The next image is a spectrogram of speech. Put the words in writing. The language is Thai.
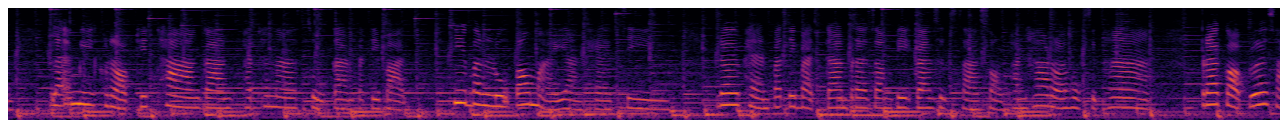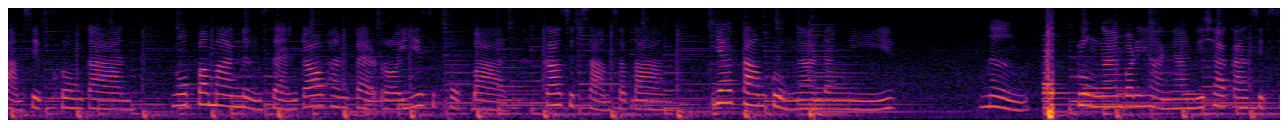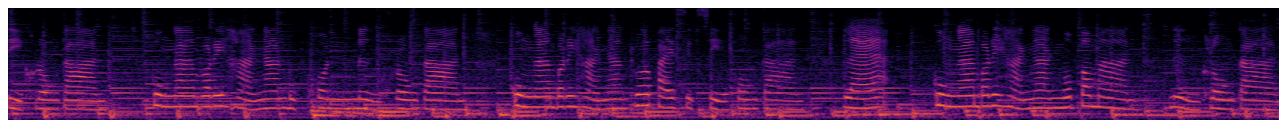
และมีกรอบทิศทางการพัฒนาสู่การปฏิบัติ ที่บรรลุเป้าหมายอย่างแท้จริง โดยแผนปฏิบัติการประจำปีการศึกษา 2565 ประกอบด้วย 30 โครงการงบประมาณ 19,826 บาท 93 สตางค์ แยกตามกลุ่มงานดังนี้ 1. กลุ่มงานบริหารงานวิชาการ 14 โครงการ กลุ่มงานบริหารงานบุคคล 1 โครงการ กลุ่มงานบริหารงานทั่วไป 14 โครงการ และกลุ่มงานบริหารงานงบประมาณ 1 โครงการ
